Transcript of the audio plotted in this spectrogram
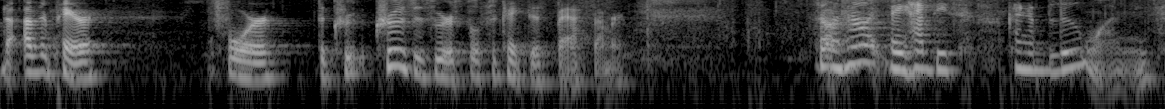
the other pair for the cru cruises we were supposed to take this past summer. So now they had these kind of blue ones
